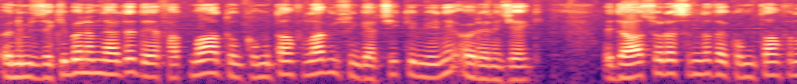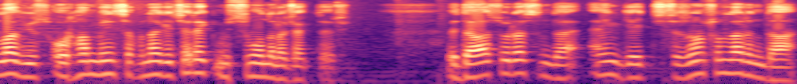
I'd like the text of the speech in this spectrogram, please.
Önümüzdeki bölümlerde de Fatma Hatun Komutan Flavius'un gerçek kimliğini öğrenecek ve daha sonrasında da Komutan Flavius Orhan Bey'in safına geçerek Müslüman olacaktır. Ve daha sonrasında en geç sezon sonlarında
